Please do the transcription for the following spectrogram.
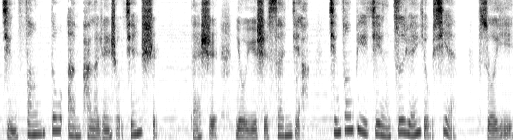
警方都安排了人手监视。但是由于是三家，警方毕竟资源有限，所以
